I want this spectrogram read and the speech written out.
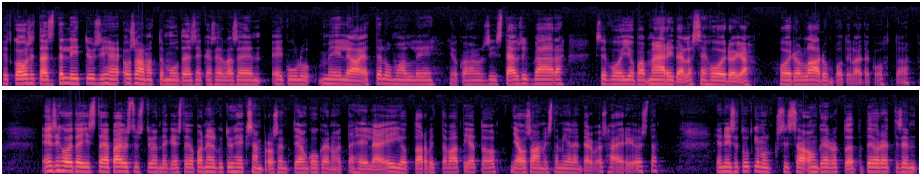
jotka osittain sitten liittyy siihen osaamattomuuteen sekä sellaiseen ei kuulu meille ajattelumalliin, joka on siis täysin väärä. Se voi jopa määritellä se hoidon ja hoidon laadun potilaita kohtaan. Ensihoitajista ja päivystystyöntekijöistä jopa 49 prosenttia on kokenut, että heillä ei ole tarvittavaa tietoa ja osaamista mielenterveyshäiriöistä. Ja niissä tutkimuksissa on kerrottu, että teoreettisen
